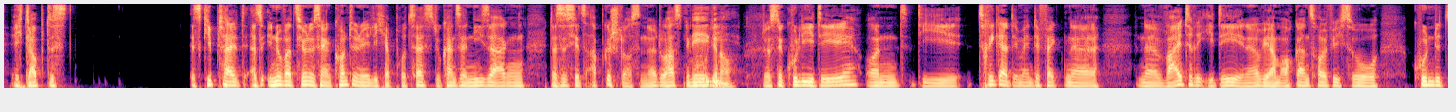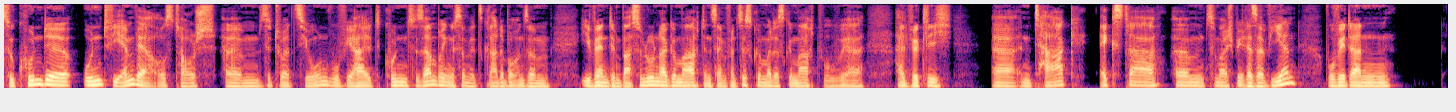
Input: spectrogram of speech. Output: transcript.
ich glaube, das es gibt halt, also Innovation ist ja ein kontinuierlicher Prozess. Du kannst ja nie sagen, das ist jetzt abgeschlossen. Ne? Du hast eine nee, coole, genau. du hast eine coole Idee und die triggert im Endeffekt eine, eine weitere Idee. Ne? Wir haben auch ganz häufig so Kunde zu Kunde und VMware-Austausch-Situationen, ähm, wo wir halt Kunden zusammenbringen. Das haben wir jetzt gerade bei unserem Event in Barcelona gemacht, in San Francisco haben wir das gemacht, wo wir halt wirklich äh, einen Tag extra ähm, zum Beispiel reservieren, wo wir dann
